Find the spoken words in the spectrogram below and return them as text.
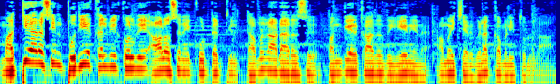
மத்திய அரசின் புதிய கல்விக் கொள்கை ஆலோசனை கூட்டத்தில் தமிழ்நாடு அரசு பங்கேற்காதது ஏன் என அமைச்சர் விளக்கமளித்துள்ளார்.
